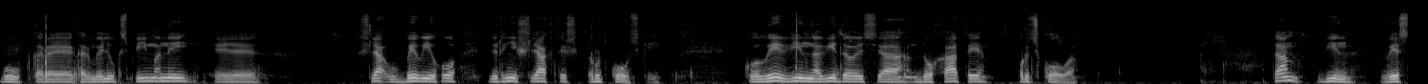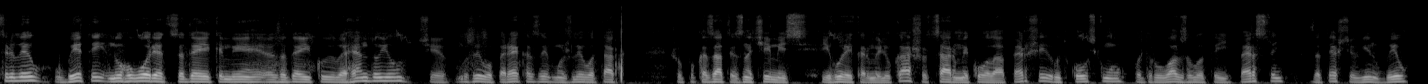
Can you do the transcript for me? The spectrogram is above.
був Кармелюк спійманий, е, шля, вбив його вірніше шляхтиш Рудковський, коли він навідався до хати Процькова. Там він вистрілив, убитий. Ну, говорять за, деякими, за деякою легендою, чи можливо перекази, можливо так, щоб показати значимість фігури Кармелюка, що цар Микола І Рудковському подарував золотий перстень за те, що він вбив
